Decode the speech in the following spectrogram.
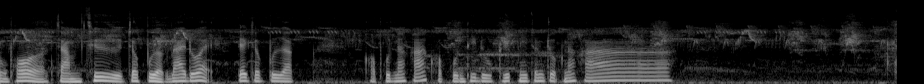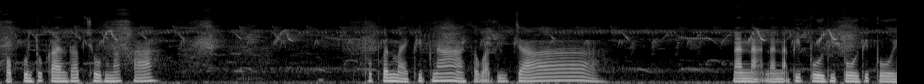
ลวงพ่อจำชื่อเจ้าเปลือกได้ด้วยเรียกเจ้าเปลือก ขอบคุณนะคะ ขอบคุณที่ดูคลิปนี้จนจบนะคะ ขอบคุณทุกการรับชมนะคะ พบกันใหม่คลิปหน้า สวัสดีจ้า นั่นน่ะนั่นน่ะพี่ปุยพี่ปุยพี่ปุย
